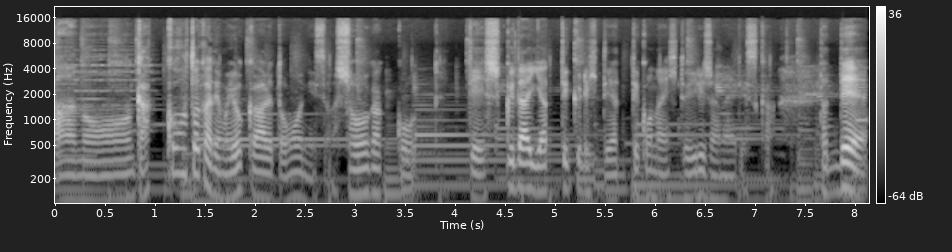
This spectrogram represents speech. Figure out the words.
あのー学校とかでもよくあると思うんですよ。小学校って宿題やってくる人やってこない人いるじゃないですか。だって、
